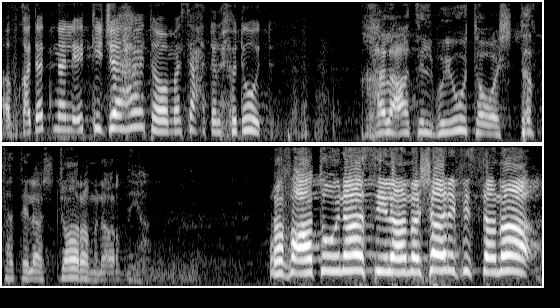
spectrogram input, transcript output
أفقدتنا الاتجاهات ومساحة الحدود. خلعت البيوت واجتثت الأشجار من أرضها. رفعت أناس إلى مشارف السماء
